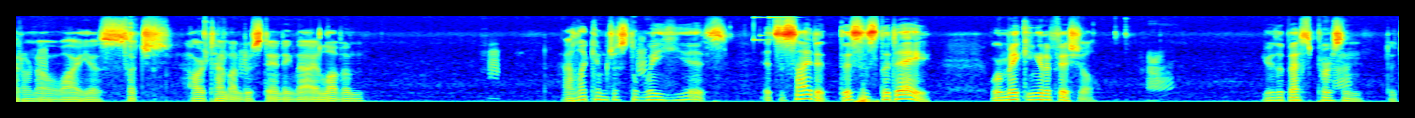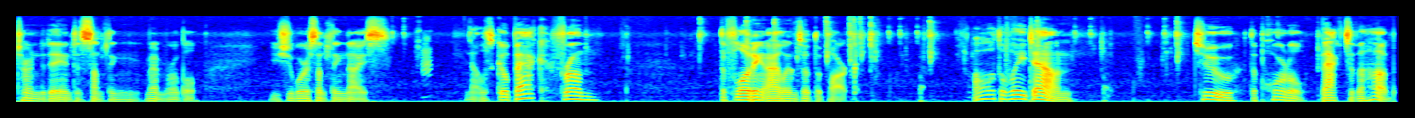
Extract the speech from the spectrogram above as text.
I don't know why he has such hard time understanding that I love him. I like him just the way he is. It's decided. This is the day. We're making it official. You're the best person to turn the day into something memorable. You should wear something nice. Now let's go back from the floating islands of the park. All the way down to the portal back to the hub.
